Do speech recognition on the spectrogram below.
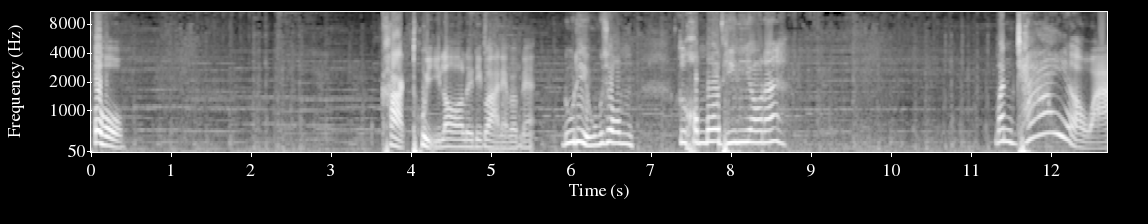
โอ้โห ขากถุยรอเลยดีกว่าเนี่ยแบบเนี้ย ดูดิคุณผู้ชม คือคอมโบทีเดียวนะ มันใช่เหรอวะ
